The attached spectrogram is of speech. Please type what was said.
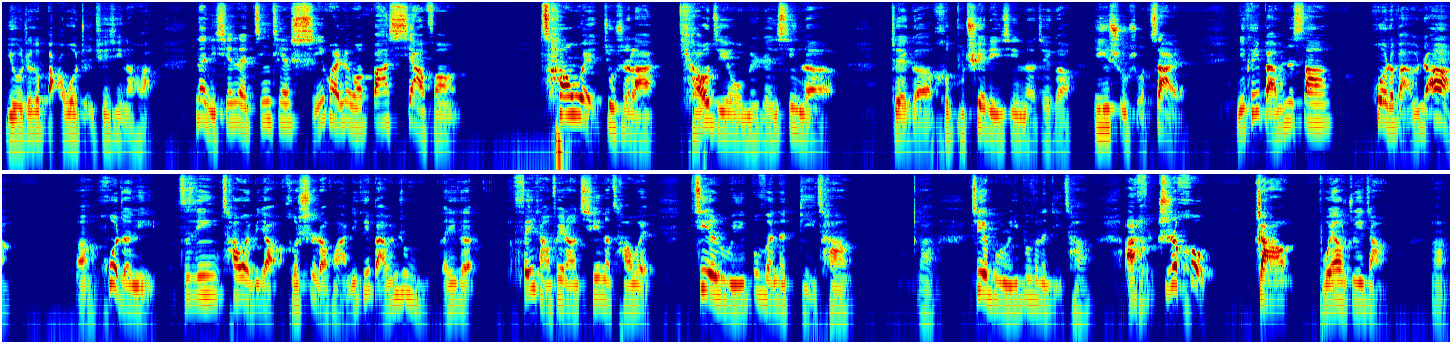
有这个把握准确性的话，那你现在今天十一块六毛八下方仓位就是来调节我们人性的这个和不确定性的这个因素所在的。你可以百分之三或者百分之二啊，或者你资金仓位比较合适的话，你可以百分之五的一个非常非常轻的仓位介入一部分的底仓啊，介入一部分的底仓，而之后。涨不要追涨啊！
